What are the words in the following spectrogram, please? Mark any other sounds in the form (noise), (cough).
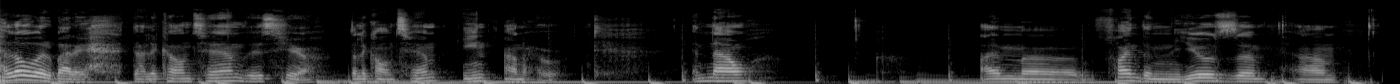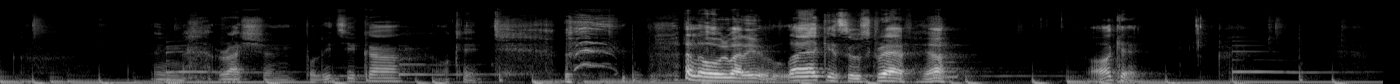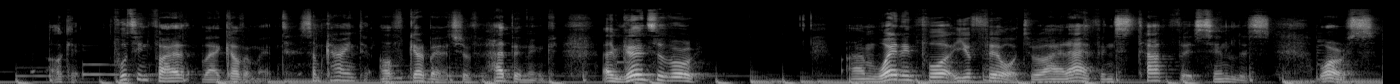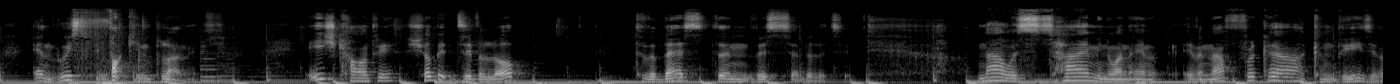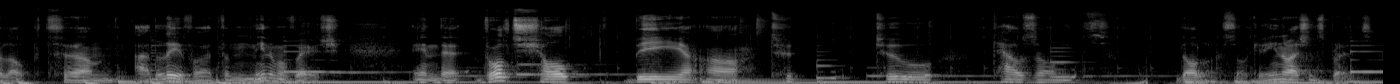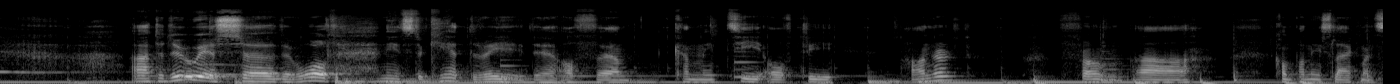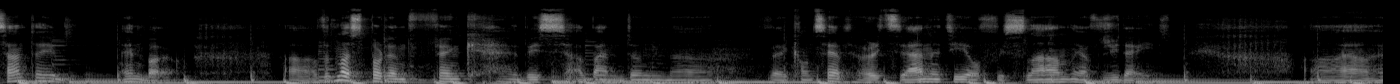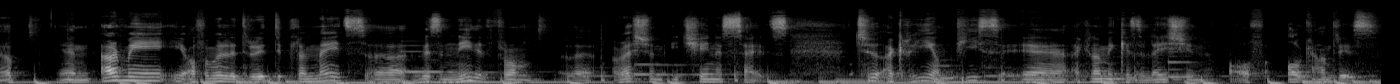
Hello everybody, Telecom Tim is here. Telecom Tim in Anhur. And now I'm uh, finding news um, um, in Russian Politica. Okay. (laughs) Hello everybody, like and subscribe. Yeah. Okay. Okay. Putin fired by government. Some kind of garbage of happening. I'm going to work. I'm waiting for UFO to arrive and stop this endless wars in this fucking planet. Each country should be developed to the best in this ability. Now it's time in one even Africa can be developed, um, I believe, the minimum wage. And the world shall be uh, two, two thousand dollars, okay, in Russian spreads. Uh, to do this, uh, the world needs to get rid of um, committee of 300 from uh, companies like Monsanto and Bayer. Uh, the most important thing is abandon uh, the concept of Christianity, of Islam, of Judaism. Uh, an army of military diplomats uh, is needed from the Russian and Chinese sides to agree on peace, uh, economic isolation of all countries.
